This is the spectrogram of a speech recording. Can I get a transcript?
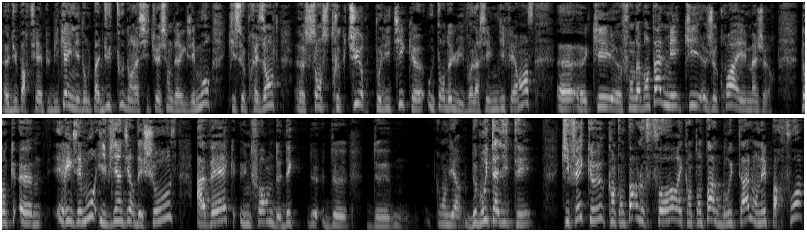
euh, du parti républicain. Il n'est donc pas du tout dans la situation d'Éric Zemmour, qui se présente euh, sans structure politique euh, autour de lui. Voilà, c'est une différence euh, euh, qui est fondamentale, mais qui, je crois, est majeure. Donc, Éric Zemmour, il vient dire des choses avec une forme de, de, de, de comment dire, de brutalité, qui fait que quand on parle fort et quand on parle brutal, on est parfois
